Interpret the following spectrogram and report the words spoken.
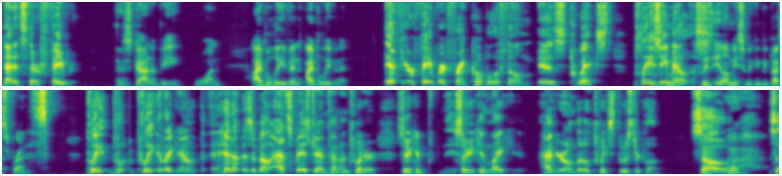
that it's their favorite. There's gotta be one. I believe in. I believe in it. If your favorite Frank Coppola film is Twixt, please email us. Please email me so we can be best friends. please, please, like you know, hit up Isabel at Space Jam Fan on Twitter so you can, so you can like have your own little Twixt booster club. So, Ugh. so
